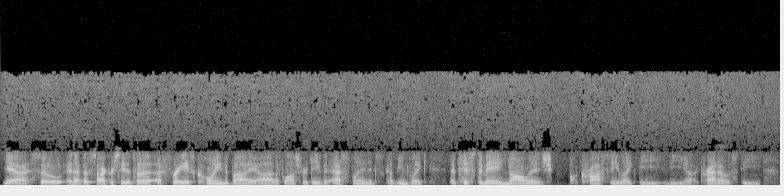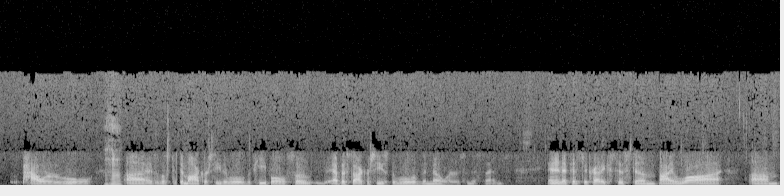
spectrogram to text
Yeah, so an epistocracy, that's a, a phrase coined by uh, the philosopher David Estlund. it means like episteme, knowledge, krasi, like the, the uh, kratos, the power rule, mm-hmm. uh, as opposed to democracy, the rule of the people. So epistocracy is the rule of the knowers, in a sense. And in an epistocratic system, by law, um,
